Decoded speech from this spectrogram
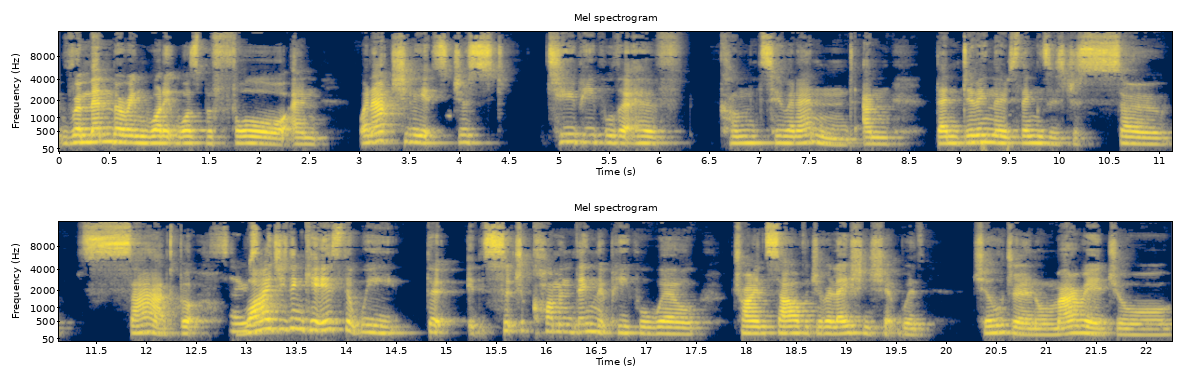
remembering what it was before. And when actually it's just two people that have come to an end and then doing those things is just so sad but so why sad. do you think it is that we that it's such a common thing that people will try and salvage a relationship with children or marriage or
